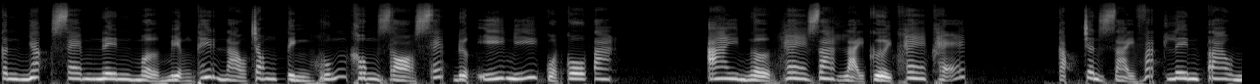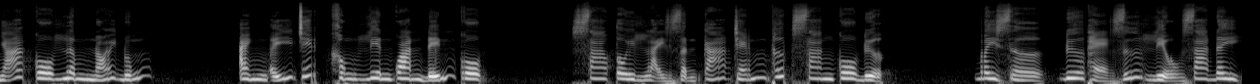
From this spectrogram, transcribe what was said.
Cân nhắc xem nên mở miệng thế nào trong tình huống không dò xét được ý nghĩ của cô ta. Ai ngờ he ra lại cười khe khẽ. Cặp chân dài vắt lên tao nhã cô Lâm nói đúng. Anh ấy chết không liên quan đến cô. Sao tôi lại giận cá chém thớt sang cô được. Bây giờ, đưa thẻ dữ liệu ra đây.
